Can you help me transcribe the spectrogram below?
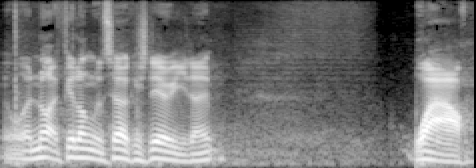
Well, not if you're long the Turkish lira, you don't. Wow.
